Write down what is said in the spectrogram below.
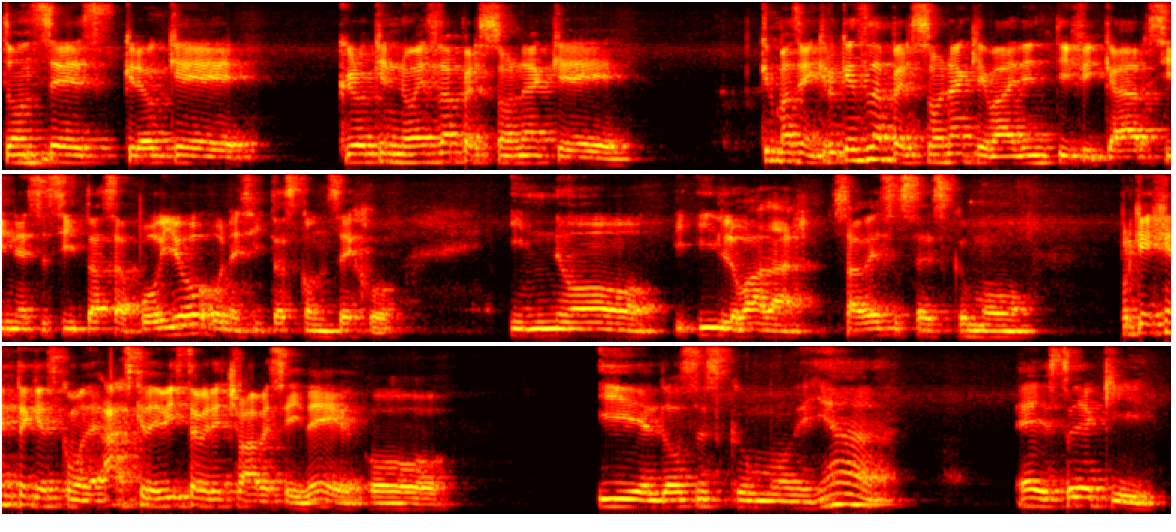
Entonces, creo que creo que no es la persona que, más bien creo que es la persona que va a identificar si necesitas apoyo o necesitas consejo y no y, y lo va a dar, ¿sabes? O sea, es como porque hay gente que es como de, ah, es que debiste haber hecho A, B, C y D. O, y el 2 es como de, ya, hey, estoy aquí.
